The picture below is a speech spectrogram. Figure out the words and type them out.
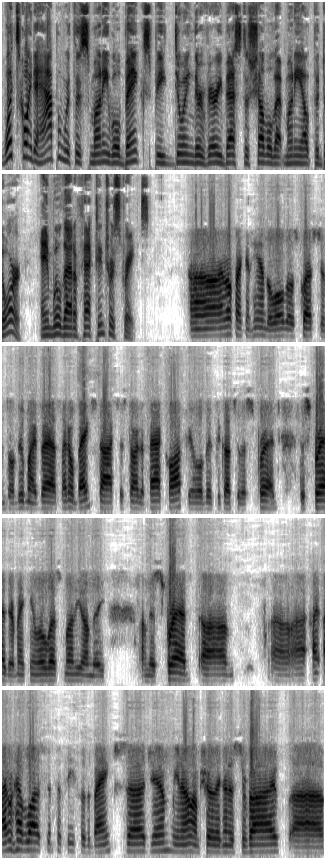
What's going to happen with this money? Will banks be doing their very best to shovel that money out the door? And will that affect interest rates? Uh, I don't know if I can handle all those questions. I'll do my best. I know bank stocks are starting to back off here a little bit because of the spread. The spread, they're making a little less money on the on the spread. Um, uh, I, I don't have a lot of sympathy for the banks, uh, Jim. You know, I'm sure they're going to survive. Uh,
